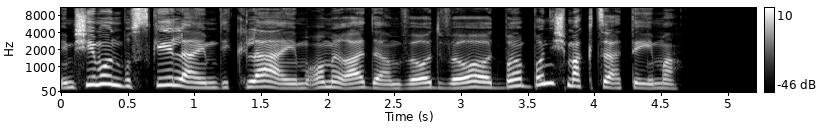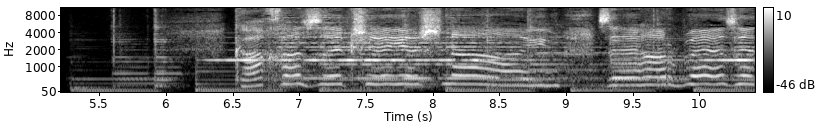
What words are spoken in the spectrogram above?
עם שמעון בוסקילה, עם דקלה, עם עומר אדם ועוד ועוד. בוא, בוא נשמע קצת טעימה. ככה זה כשיש שניים, זה הרבה, זה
